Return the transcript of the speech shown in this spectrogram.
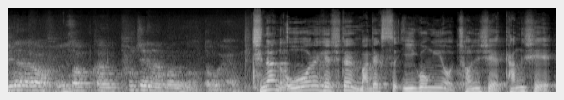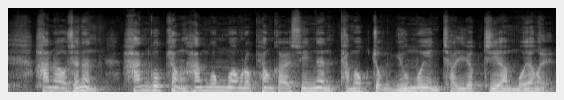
우리나라가 분석한 푸젠함은 어떤가요? 지난 5월에 개시된 마덱스 2025 전시회 당시 한화오션은 한국형 항공모함으로 평가할 수 있는 다목적 유무인 전력지휘함 모형을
